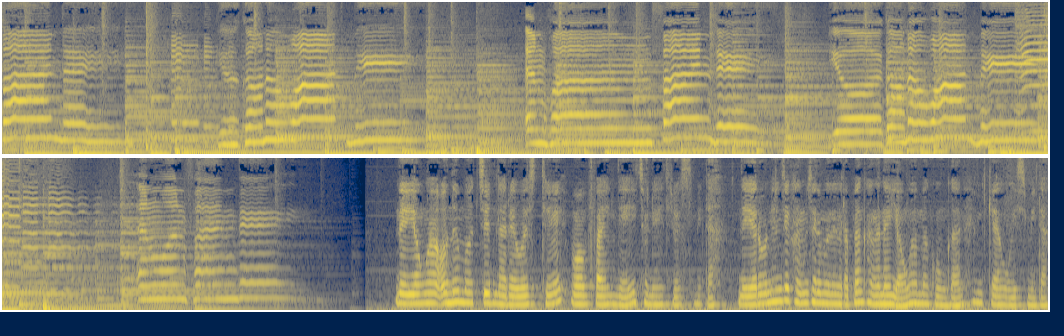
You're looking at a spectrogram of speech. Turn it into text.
fine day, you're gonna want and one fine day, you're gonna want me, and one fine day. 네, 영화 어느 멋진 날의 OST One Fine Day 전해드렸습니다. 네, 여러분 현재 강민선의 문화드랍방 강한의 영화음악 공간 함께하고 계십니다.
